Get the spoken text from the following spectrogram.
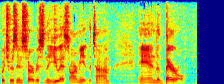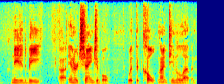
which was in service in the U.S. Army at the time, and the barrel needed to be uh, interchangeable with the Colt 1911.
